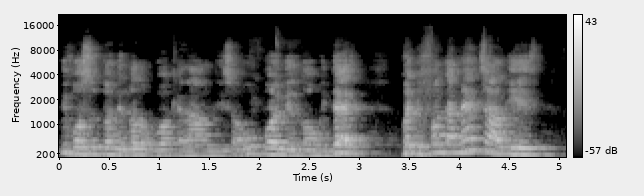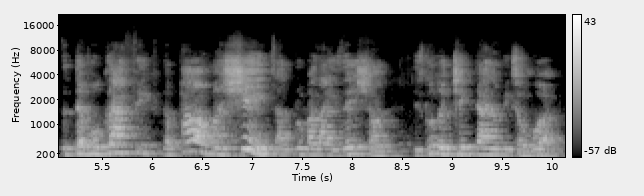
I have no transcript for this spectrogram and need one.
We've also done a lot of work around this, so I won't bore you along with that. But the fundamental is the demographic, the power of machines and globalization is going to change dynamics of work.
